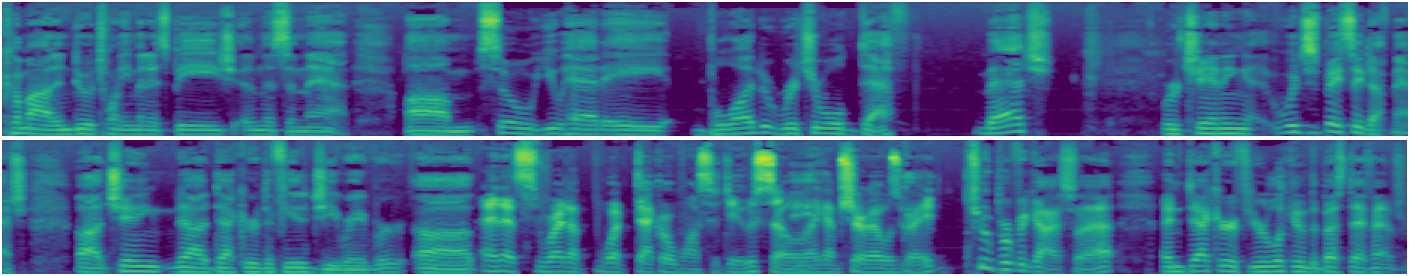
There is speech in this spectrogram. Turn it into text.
come out and do a 20 minute speech and this and that. Um, so you had a blood ritual death match where Channing, which is basically a death match, uh, Channing uh, Decker defeated G Raver. Uh, And that's right up what Decker wants to do. So, like, I'm sure that was great. two perfect guys for that. And Decker, if you're looking at the best death match,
